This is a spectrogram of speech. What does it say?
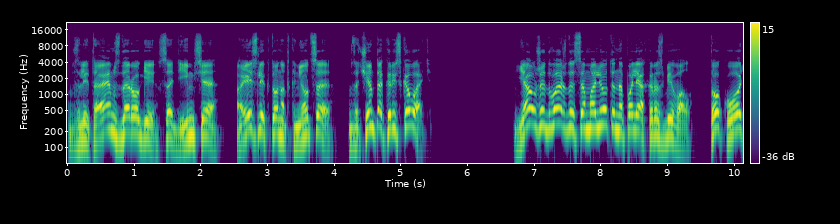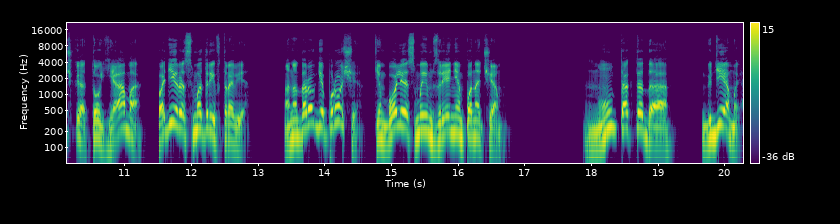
«Взлетаем с дороги, садимся. А если кто наткнется, зачем так рисковать?» «Я уже дважды самолеты на полях разбивал. То кочка, то яма. Поди рассмотри в траве. А на дороге проще, тем более с моим зрением по ночам». «Ну, так-то да. Где мы?»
